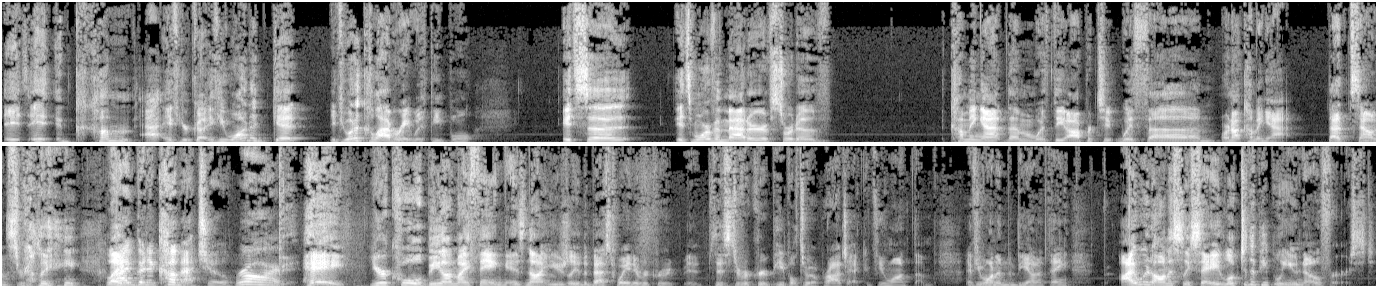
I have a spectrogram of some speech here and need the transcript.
it, it come at, if you're if you want to get if you want to collaborate with people, it's a it's more of a matter of sort of coming at them with the opportunity with um or not coming at that sounds really like I'm gonna come at you. Roar. hey, you're cool, be on my thing is not usually the best way to recruit is to recruit people to a project if you want them. If you want them to be on a thing. I would honestly say look to the people you know first.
